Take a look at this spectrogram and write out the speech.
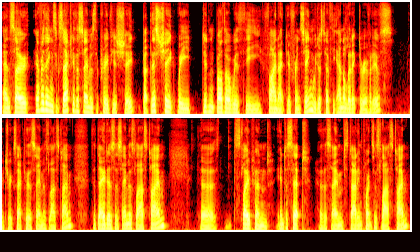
And so everything's exactly the same as the previous sheet, but this sheet we didn't bother with the finite differencing. We just have the analytic derivatives, which are exactly the same as last time. The data is the same as last time. The slope and intercept are the same starting points as last time.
